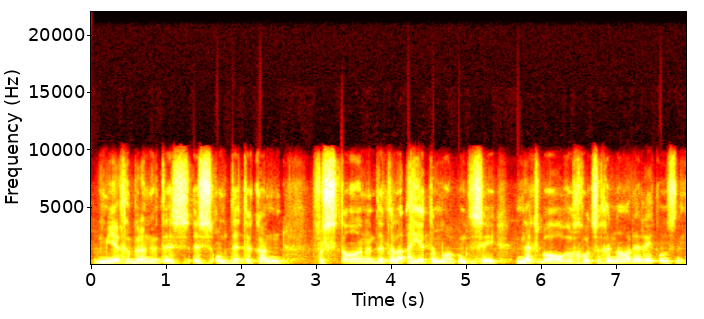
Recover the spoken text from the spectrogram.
meegebring het is is om dit te kan verstaan en dit hulle eie te maak om te sê niks behalwe God se genade red ons nie.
